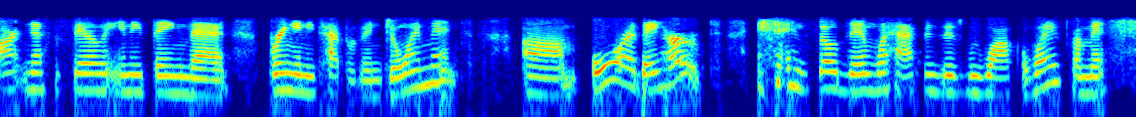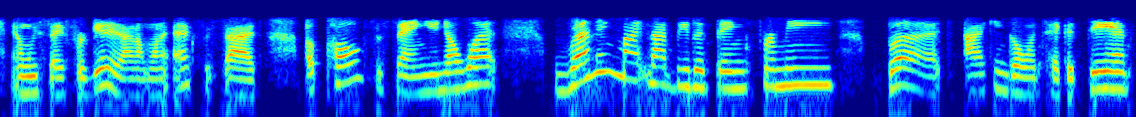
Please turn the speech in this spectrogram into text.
aren't necessarily anything that bring any type of enjoyment um, or they hurt. And so then what happens is we walk away from it and we say, forget it, I don't want to exercise, opposed to saying, you know what, running might not be the thing for me, but I can go and take a dance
